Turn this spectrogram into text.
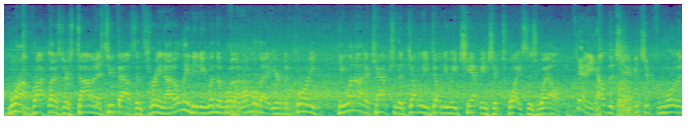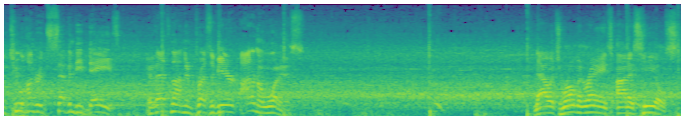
More on Brock Lesnar's dominant 2003. Not only did he win the Royal Rumble that year, but Corey, he went on to capture the WWE Championship twice as well. And he held the championship for more than 270 days. If that's not an impressive year, I don't know what is. Now it's Roman Reigns on his heels.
